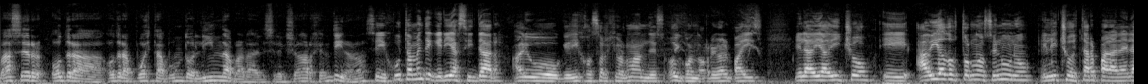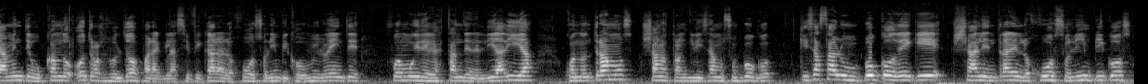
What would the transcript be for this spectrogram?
va a ser otra, otra puesta a punto linda para el seleccionado argentino, ¿no? Sí, justamente quería citar algo que dijo Sergio Hernández hoy cuando arribó al país. Él había dicho, eh, había dos torneos en uno, el hecho de estar paralelamente buscando otros resultados para clasificar a los Juegos Olímpicos 2020 fue muy desgastante en el día a día. Cuando entramos ya nos tranquilizamos un poco. Quizás hablo un poco de que ya al entrar en los Juegos Olímpicos,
